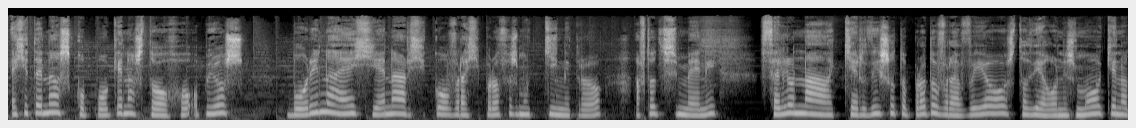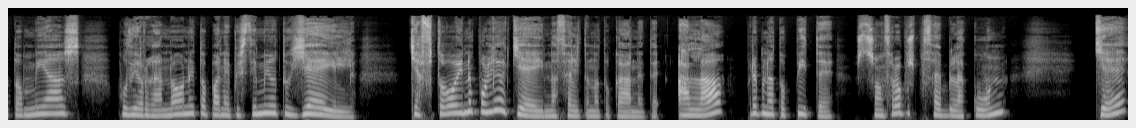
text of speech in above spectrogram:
έχετε ένα σκοπό και ένα στόχο ο οποίος μπορεί να έχει ένα αρχικό βραχυπρόθεσμο κίνητρο. Αυτό τι σημαίνει θέλω να κερδίσω το πρώτο βραβείο στο διαγωνισμό καινοτομίας που διοργανώνει το Πανεπιστήμιο του Yale. Και αυτό είναι πολύ ok να θέλετε να το κάνετε. Αλλά πρέπει να το πείτε στους ανθρώπους που θα εμπλακούν και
